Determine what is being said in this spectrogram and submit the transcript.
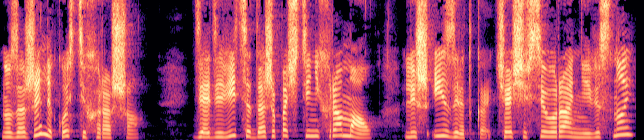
но зажили кости хорошо. Дядя Витя даже почти не хромал, лишь изредка, чаще всего ранней весной,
